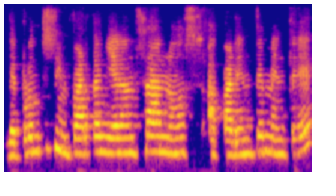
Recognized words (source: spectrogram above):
de pronto se infartan y eran sanos aparentemente,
